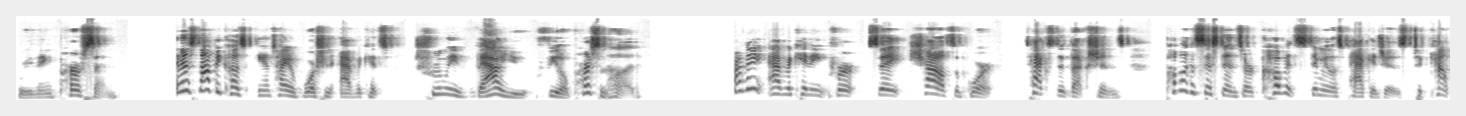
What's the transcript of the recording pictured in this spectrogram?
breathing person. And it's not because anti abortion advocates truly value fetal personhood. Are they advocating for, say, child support, tax deductions, public assistance, or COVID stimulus packages to count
